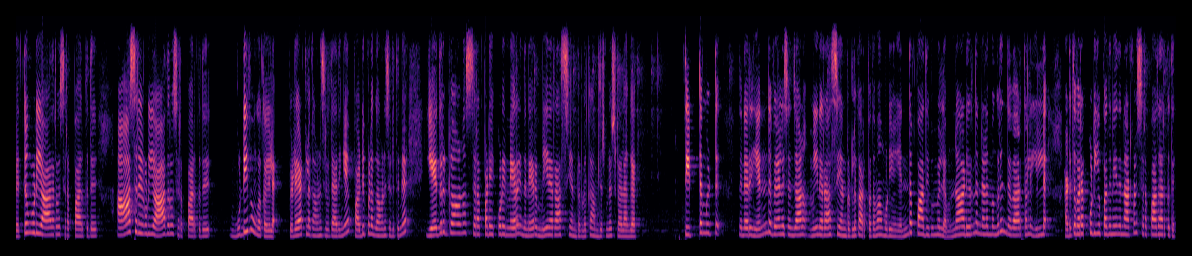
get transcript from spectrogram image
பெத்தவங்களுடைய ஆதரவு சிறப்பாக இருக்குது. ஆசிரியருடைய ஆதரவு சிறப்பாக இருக்குது. முடிவு உங்கள் கையில். விளையாட்டில் கவனம் செலுத்தாதீங்க. படிப்பில் கவனம் செலுத்துங்க. எதிர்காலம் சிறப்படையக்கூடிய நேரம் இந்த நேரம் மீனராசி என்றவங்களுக்கு அமைஞ்சிருக்குன்னு சொல்லலாங்க. திட்டமிட்டு இந்த நேரம் எந்த வேலை செஞ்சாலும் மீன ராசி அன்பர்களுக்கு அற்புதமாக முடியும். எந்த பாதிப்பும் இல்லை. முன்னாடி இருந்த நிலைமைங்கிறது இந்த வாரத்தால் இல்லை. அடுத்து வரக்கூடிய பதினைந்து நாட்கள் சிறப்பாக தான் இருக்குது.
